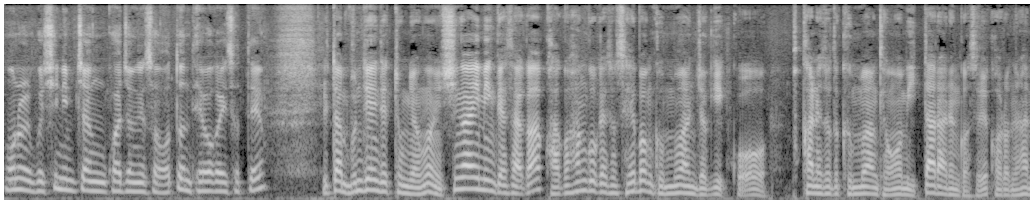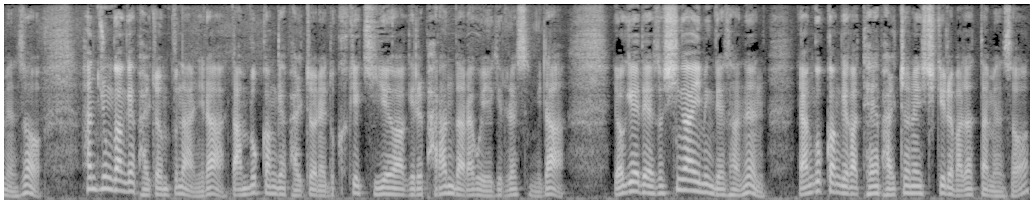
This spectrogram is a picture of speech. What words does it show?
오늘 그 신임장 과정에서 어떤 대화가 있었대요? 일단 문재인 대통령은 싱하이밍 대사가 과거 한국에서 세 번 근무한 적이 있고 북한에서도 근무한 경험이 있다라는 것을 거론을 하면서 한중 관계 발전뿐 아니라 남북 관계 발전에도 크게 기여하기를 바란다라고 얘기를 했습니다. 여기에 대해서 싱하이밍 대사는 양국 관계가 대발전의 시기를 맞았다면서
